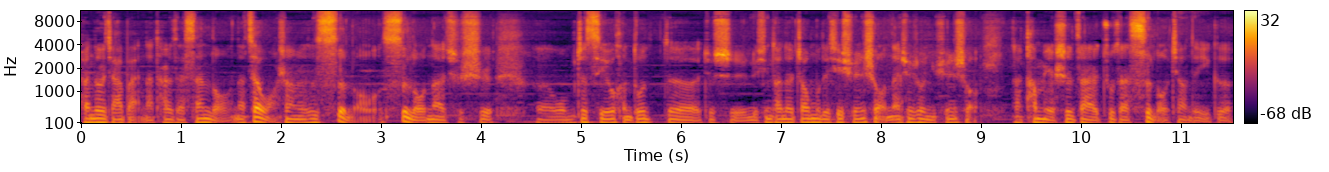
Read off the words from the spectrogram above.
船头甲板呢，它是在三楼。那再往上呢是四楼，四楼呢就是，呃，我们这次有很多的，就是旅行团的招募的一些选手，男选手、女选手，那他们也是在住在四楼这样的一个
